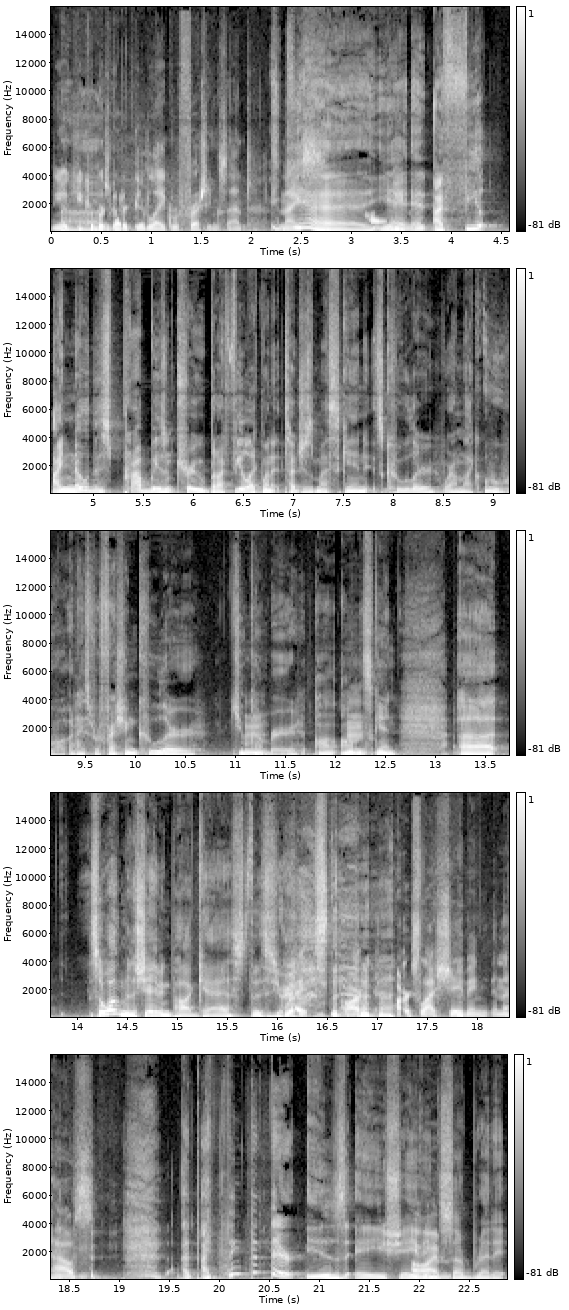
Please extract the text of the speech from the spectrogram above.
You know, cucumber's got a good like refreshing scent. It's nice. Yeah, yeah. And I feel I know this probably isn't true, but I feel like when it touches my skin, it's cooler. Where I'm like, ooh, a nice refreshing cooler cucumber on on the skin. Uh, so welcome to the shaving podcast. This is your Right. host. R R slash shaving in the house. I, I think that there is a shaving I'm- subreddit.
